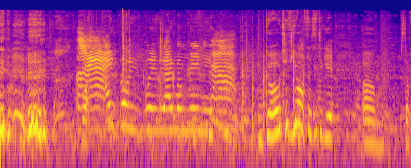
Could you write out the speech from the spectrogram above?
I'm going crazy. I'm a maniac. Go to the office to get um, stuff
